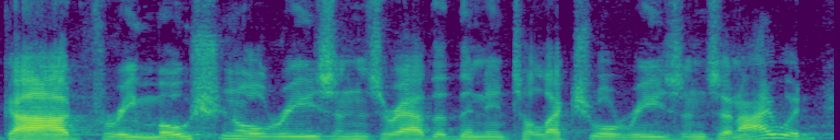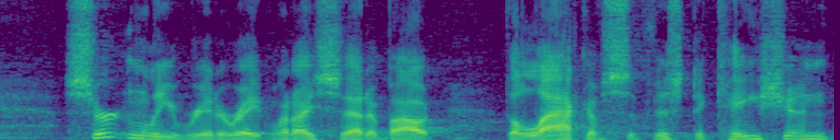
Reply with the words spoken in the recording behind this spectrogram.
God for emotional reasons rather than intellectual reasons. And I would certainly reiterate what I said about the lack of sophistication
